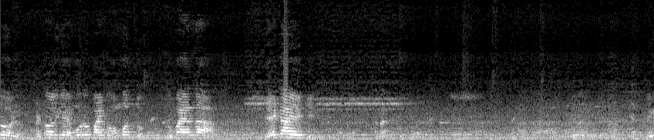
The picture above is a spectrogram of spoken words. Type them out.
ಇವತ್ತು ಪೆಟ್ರೋಲ್ಗೆ ಮೂರು ಪಾಯಿಂಟ್ ಒಂಬತ್ತು ರೂಪಾಯಿಯನ್ನ ಏಕಾಏಕಿ. ಈಗ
